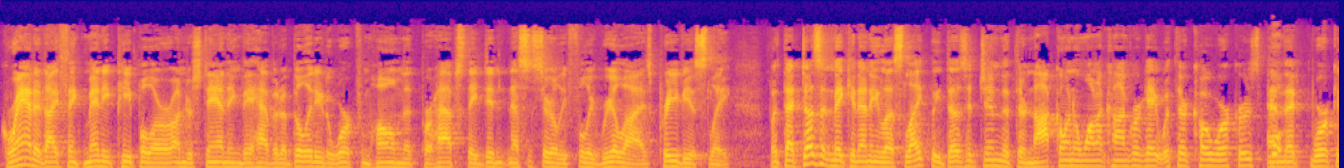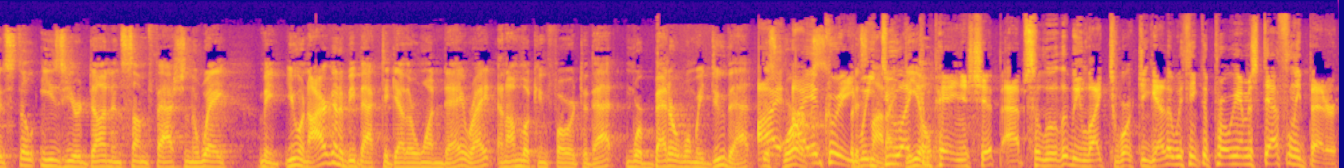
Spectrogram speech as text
Granted, I think many people are understanding they have an ability to work from home that perhaps they didn't necessarily fully realize previously. But that doesn't make it any less likely, does it, Jim, that they're not going to want to congregate with their coworkers and well, that work is still easier done in some fashion the way I mean, you and I are going to be back together one day, right? And I'm looking forward to that. We're better when we do that. This I, works. I agree. we do ideal. like companionship. Absolutely. We like to work together. We think the program is definitely better.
